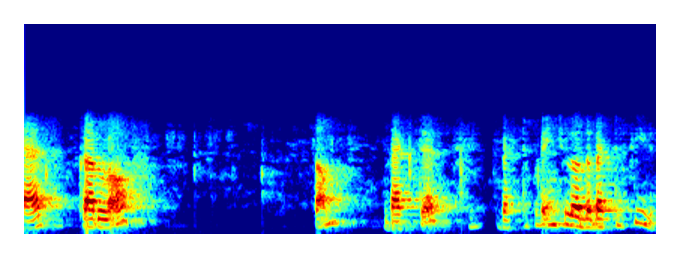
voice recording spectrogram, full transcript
as curl of some vector vector potential or the vector field.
